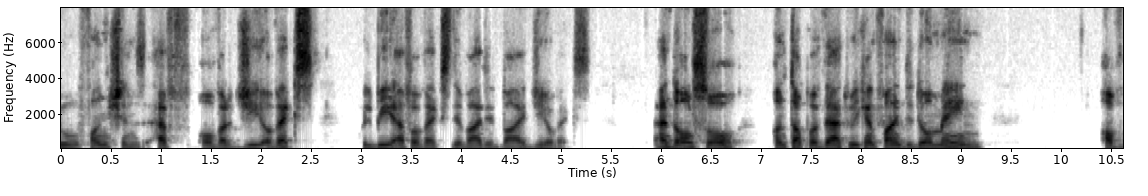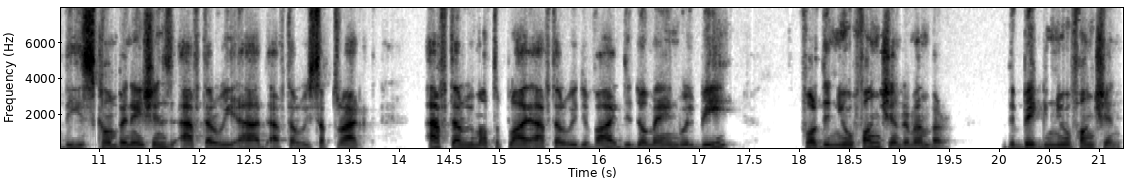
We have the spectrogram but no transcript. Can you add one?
two functions, f over g of x will be f of x divided by g of x. And also, on top of that, we can find the domain of these combinations after we add, after we subtract, after we multiply, after we divide, the domain will be for the new function, remember, the big new function.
